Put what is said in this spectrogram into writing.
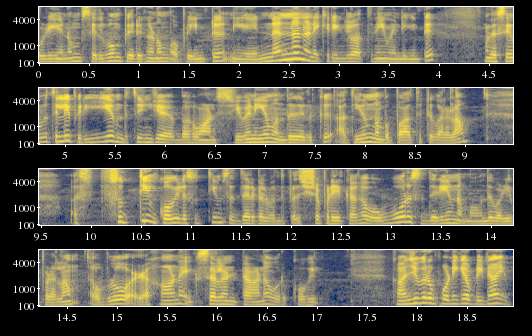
ஒழியணும் செல்வம் பெருகணும் அப்படின்ட்டு நீங்கள் என்னென்ன நினைக்கிறீங்களோ அத்தனையும் வேண்டிக்கிட்டு அந்த செவத்துலேயே பெரிய மிருத்யுஞ்ச பகவான் சிவனையும் வந்து இருக்குது அதையும் நம்ம பார்த்துட்டு வரலாம். சுற்றியும் கோவிலை சுற்றியும் சித்தர்கள் வந்து பிரதிஷ்டை பண்ணியிருக்காங்க. ஒவ்வொரு சித்தரையும் நம்ம வந்து வழிபடலாம். அவ்வளோ அழகான எக்ஸலண்ட்டான ஒரு கோவில். காஞ்சிபுரம் போனீங்க அப்படின்னா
